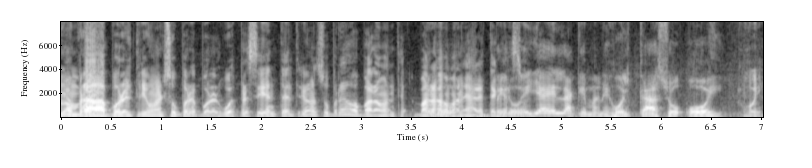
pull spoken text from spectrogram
nombrada por el Tribunal Supremo, por el juez presidente del Tribunal Supremo para, para manejar este caso. Pero ella es la que manejó el caso hoy. Hoy.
